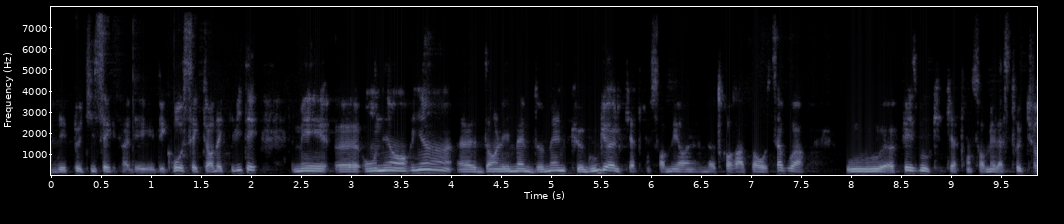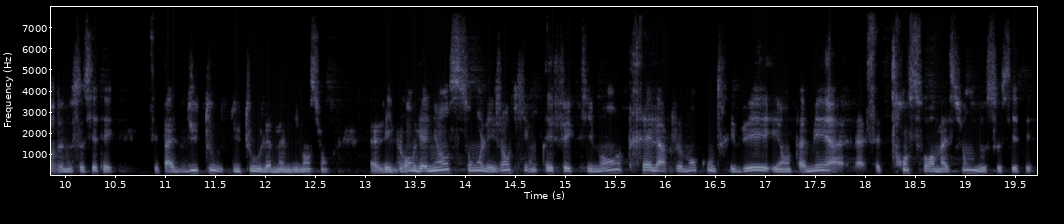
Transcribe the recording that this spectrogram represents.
des petits secteurs, des, gros secteurs d'activité. Mais euh, on n'est en rien euh, dans les mêmes domaines que Google, qui a transformé notre rapport au savoir, ou Facebook, qui a transformé la structure de nos sociétés. C'est pas du tout, du tout la même dimension. Les grands gagnants sont les gens qui ont effectivement très largement contribué et entamé à, cette transformation de nos sociétés.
